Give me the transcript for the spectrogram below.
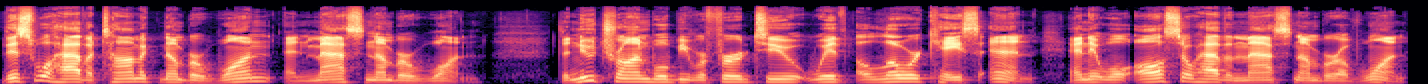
This will have atomic number 1 and mass number 1. The neutron will be referred to with a lowercase n, and it will also have a mass number of 1,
